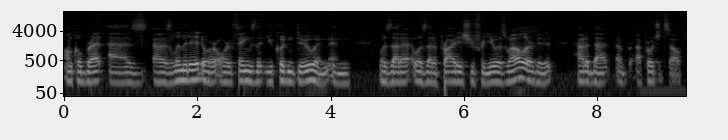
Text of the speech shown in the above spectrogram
Uncle Brett as as limited or or things that you couldn't do? And and was that a was that a pride issue for you as well, or did it? How did that approach itself?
